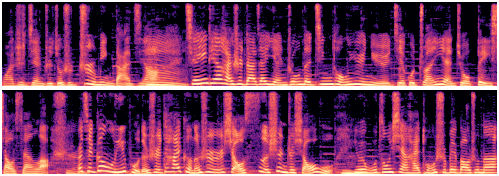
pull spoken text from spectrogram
哇，这简直就是致命打击啊！嗯、前一天还是大家眼中的金童玉女，结果转眼就被小三了。是，而且更离谱的是，他还可能是小四甚至小五，嗯、因为吴宗宪还同时被爆出呢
